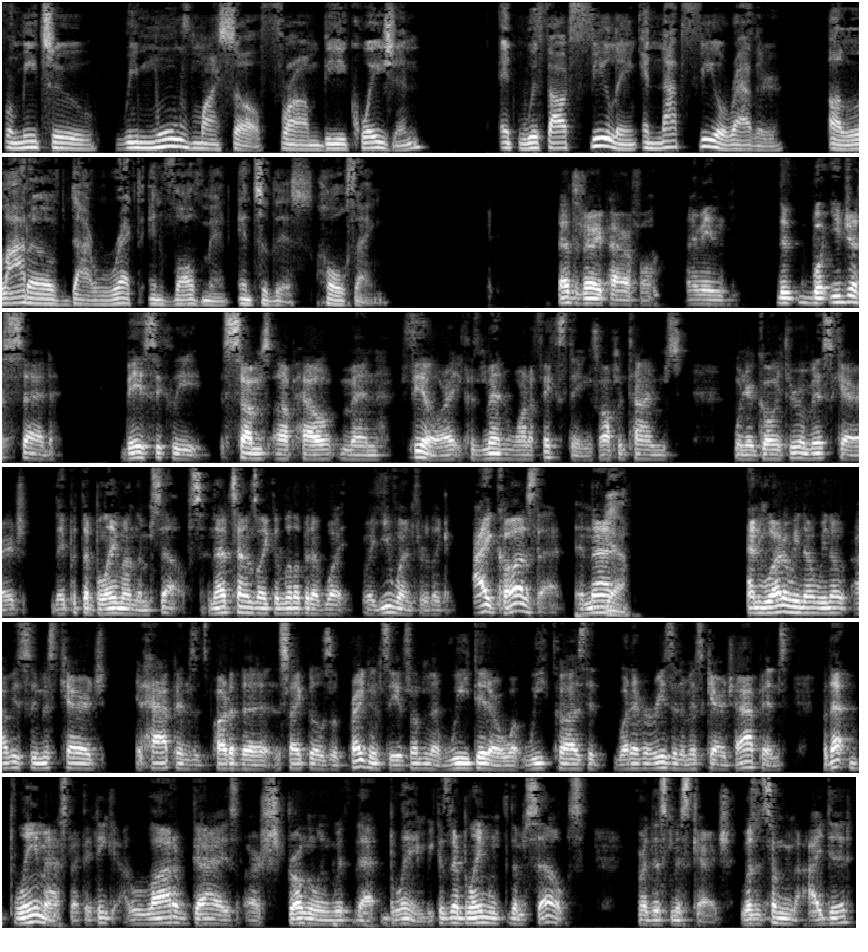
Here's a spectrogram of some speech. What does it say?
for me to remove myself from the equation and without feeling and not feel rather a lot of direct involvement into this whole thing. That's very powerful. I mean, the, what you just said basically sums up how men feel, right? Because men want to fix things. Oftentimes, when you're going through a miscarriage, they put the blame on themselves, and that sounds like a little bit of what what you went through. Like I caused that, and that. Yeah. And what do we know? We know obviously miscarriage. It happens. It's part of the cycles of pregnancy. It's something that we did or what we caused it. Whatever reason a miscarriage happens but that blame aspect, I think a lot of guys are struggling with that blame because they're blaming themselves for this miscarriage. Was it something that I did?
